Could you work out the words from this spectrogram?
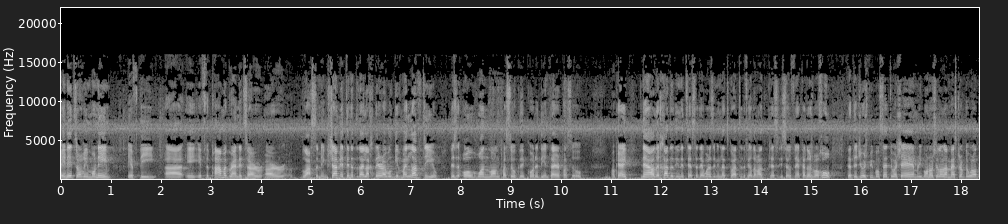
Heinitzor rimonim if the uh, if the pomegranates are are blossoming. Sham there I will give my love to you. This is all one long pasuk. They quoted the entire pasuk. Okay. Now the chadadin etzeh What does it mean? Let's go out to the field. That the Jewish people said to Hashem, Ribono shel Master of the world.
